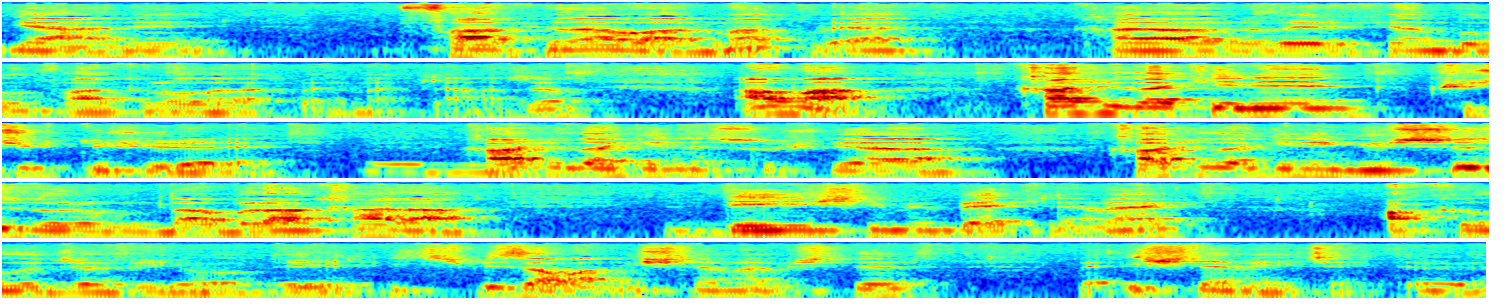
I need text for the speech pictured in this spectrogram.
yani farkına varmak ve kararını verirken bunun farkına olarak vermek lazım. Ama karşıdakini küçük düşürerek, karşıdakini suçlayarak, karşıdakini güçsüz durumda bırakarak değişimi beklemek akıllıca bir yol değil. Hiçbir zaman işlememiştir ve işlemeyecektir de.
